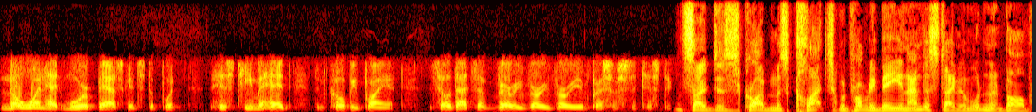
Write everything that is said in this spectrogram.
no one had more baskets to put his team ahead than Kobe Bryant. So that's a very, very, very impressive statistic. So to describe him as clutch would probably be an understatement, wouldn't it, Bob?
